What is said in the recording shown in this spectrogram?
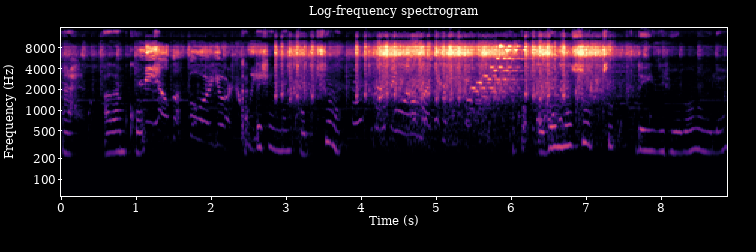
Heh, adam kol. Kardeşim ben topçu mu? Adam nasıl tut değdiriyor lan öyle.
